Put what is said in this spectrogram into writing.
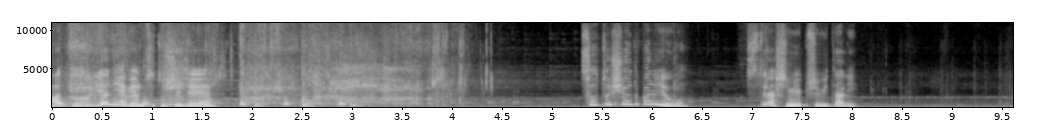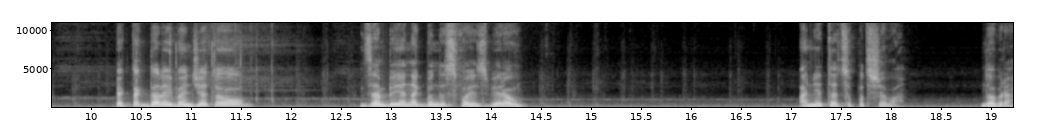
A tu ja nie wiem, co tu się dzieje. Co tu się odwaliło? Strasznie mnie przywitali. Jak tak dalej będzie, to zęby jednak będę swoje zbierał. A nie te, co potrzeba. Dobra,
